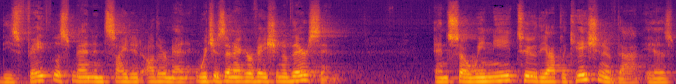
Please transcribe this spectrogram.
These faithless men incited other men, which is an aggravation of their sin. And so we need to, the application of that is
